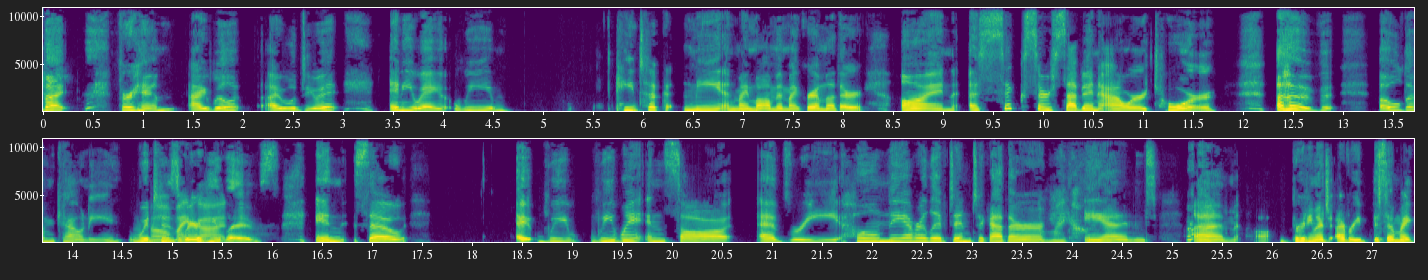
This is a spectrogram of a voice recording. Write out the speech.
but for him, I will I will do it. Anyway, we he took me and my mom and my grandmother on a 6 or 7 hour tour of Oldham County, which oh is where God. he lives. And so it, we we went and saw every home they ever lived in together oh and um pretty much every so my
